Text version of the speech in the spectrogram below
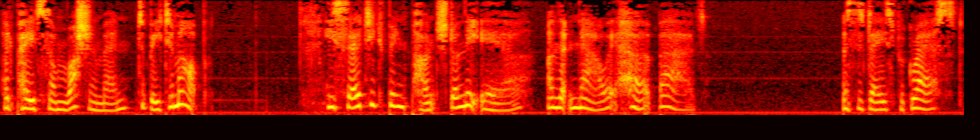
had paid some Russian men to beat him up. He said he'd been punched on the ear and that now it hurt bad. As the days progressed,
